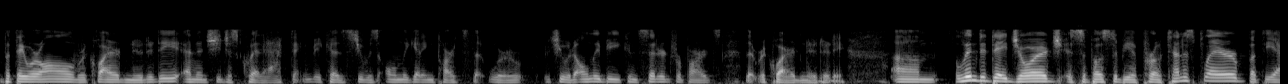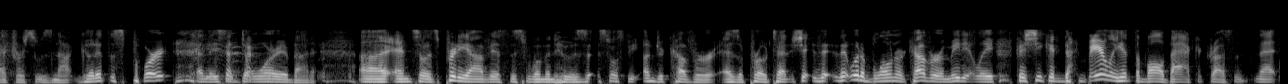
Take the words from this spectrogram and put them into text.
but they were all required nudity and then she just quit acting because she was only getting parts that were she would only be considered for parts that required nudity. Um, Lynda Day George is supposed to be a pro tennis player, but the actress was not good at the sport, and they said, "Don't worry about it." Uh, and so it's pretty obvious this woman who is supposed to be undercover as a pro tennis th- that would have blown her cover immediately because she could barely hit the ball back across the net.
